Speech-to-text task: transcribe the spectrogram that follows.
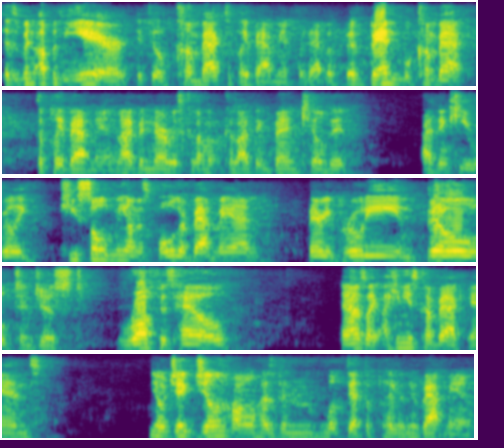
it's been up in the air if he'll come back to play Batman for that. But if Ben will come back to play Batman, and I've been nervous because I'm because I think Ben killed it. I think he really he sold me on this older Batman, very broody and built and just rough as hell. And I was like, he needs to come back. And you know, Jake Gyllenhaal has been looked at to play the new Batman.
